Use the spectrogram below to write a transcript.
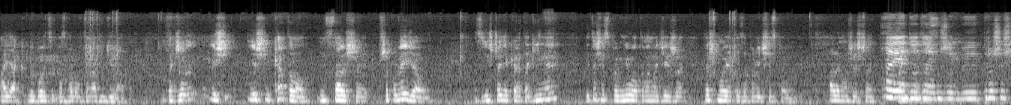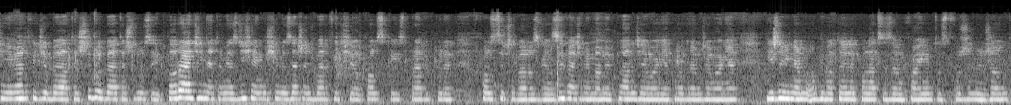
a jak wyborcy pozwolą, to na długie lata. Także jeśli, jeśli Kato starszy przepowiedział zniszczenie Kartaginy i to się spełniło, to mam nadzieję, że też moja ta zapowiedź się spełni. Ale może jeszcze A ja pani prezes. dodam, żeby proszę się nie martwić o Beatę Szydło. Beata Szydło sobie poradzi, natomiast dzisiaj musimy zacząć martwić się o Polskę i sprawy, które w Polsce trzeba rozwiązywać. My mamy plan działania, program działania. Jeżeli nam obywatele, Polacy zaufają, to stworzymy rząd,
